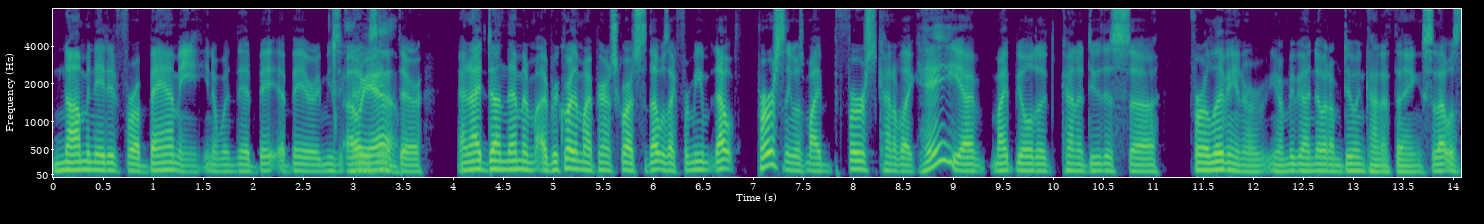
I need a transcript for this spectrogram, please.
nominated for a BAMI. You know, when they had Bay, a Bay Area music Oh, magazine yeah. up there. And I'd done them and I recorded them in my parents' garage. So that was like for me, that personally was my first kind of like, hey, I might be able to kind of do this uh, for a living or, you know, maybe I know what I'm doing kind of thing. So that was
